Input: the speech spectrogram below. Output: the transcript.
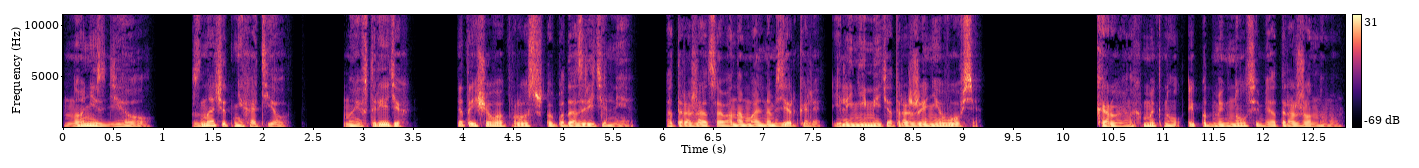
но не сделал. Значит, не хотел. Ну и в-третьих, это еще вопрос, что подозрительнее – отражаться в аномальном зеркале или не иметь отражения вовсе. Коровин хмыкнул и подмигнул себе отраженному.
